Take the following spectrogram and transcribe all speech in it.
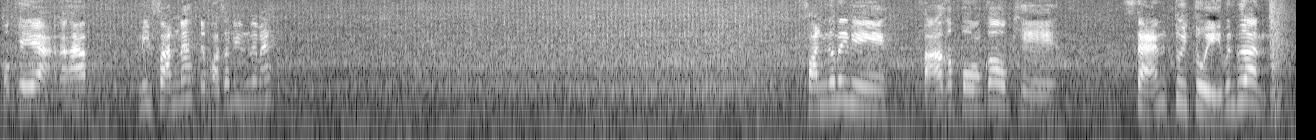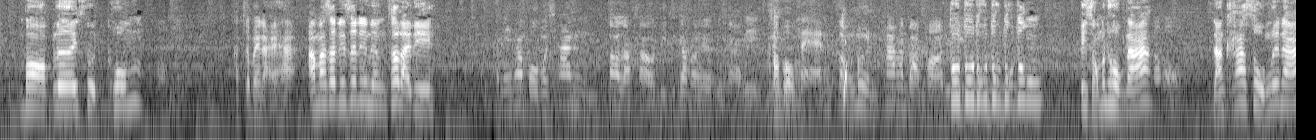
โอเคอะนะครับ มีฟันไหมจะขอสักนิดนึงได้ไหมฟันก็ไม่มี ฝากระโปรงก็โอเค แสนตุยตุยๆเพื่อนๆ บอกเลยสุดคุ้ม อาจจะไปไหนฮะเอามาสักนิดสักนิดนึงเท่าไหร่ดีคันนี้ทำโปรโมชั่นต้อนรับเสาร์อาทิตย์ที่กำลังจะถึงนะพี่ครับผม แสนสองหมื่นห้าพันบาทพอพี่ตุ้งตุ้งตุ้งตุ้งตุ้งตุ้งปี 2006 นะ ครับผมหลังคาสูงเลยนะ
